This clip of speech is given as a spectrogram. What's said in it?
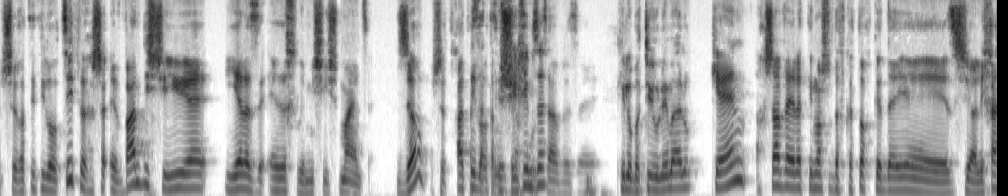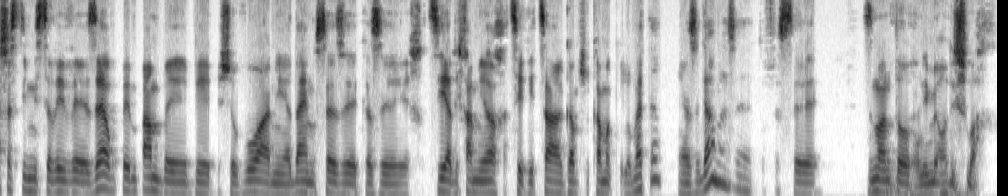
שרציתי להוציא, והבנתי שיהיה יהיה לזה ערך למי שישמע את זה. זהו, שהתחלתי להוציא עם זה? החוצה וזה. כאילו בטיולים האלו? כן, עכשיו העליתי משהו דווקא תוך כדי אה, איזושהי הליכה שעשיתי מסביב אה, זה, הרבה פעם בשבוע אני עדיין עושה איזה כזה חצי הליכה מהירה, חצי ריצה גם של כמה קילומטר, אז זה גם איזה תופס אה, זמן טוב. אני מאוד אשמח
